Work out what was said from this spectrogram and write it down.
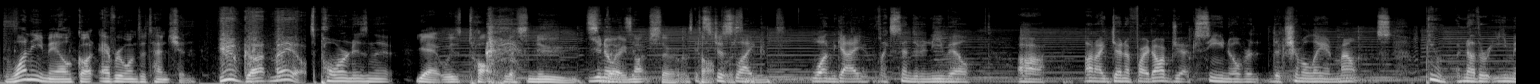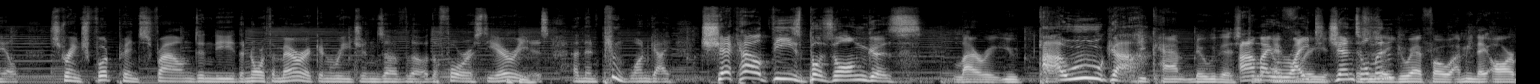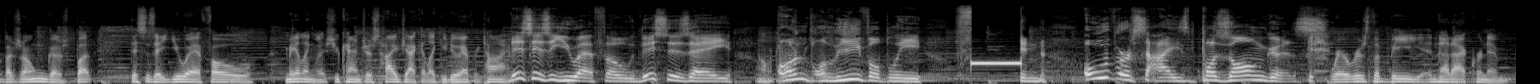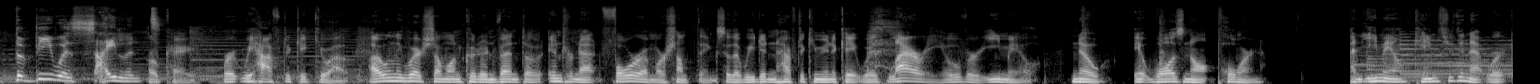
one email got everyone's attention. You've got mail. It's porn, isn't it? Yeah, it was topless nudes. You know, very much so. It was topless. It's just like nudes. one guy like sending an email, uh, unidentified object seen over the Chimalayan mountains. Pew, another email. Strange footprints found in the, the North American regions of the, the foresty areas. And then pew, one guy, check out these bazongas. Larry, you can't, you can't do this. Am I every- right, gentlemen? This is a UFO. I mean, they are bazongas, but this is a UFO mailing list. You can't just hijack it like you do every time. This is a UFO. This is a Okay. unbelievably fing oversized bazongas. Where was the B in that acronym? The B was silent. Okay. We're, we have to kick you out. I only wish someone could invent an internet forum or something so that we didn't have to communicate with Larry over email. No, it was not porn. An email came through the network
